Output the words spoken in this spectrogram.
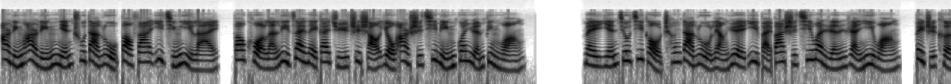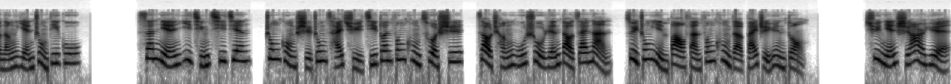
二零二零年初大陆爆发疫情以来，包括兰利在内，该局至少有二十七名官员病亡。美研究机构称，大陆两月一百八十七万人染疫亡，被指可能严重低估。三年疫情期间，中共始终采取极端风控措施，造成无数人道灾难，最终引爆反风控的白纸运动。去年十二月，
